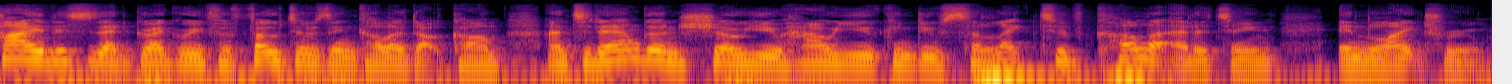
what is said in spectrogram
Hi, this is Ed Gregory for photosincolor.com and today I'm going to show you how you can do selective color editing in Lightroom.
